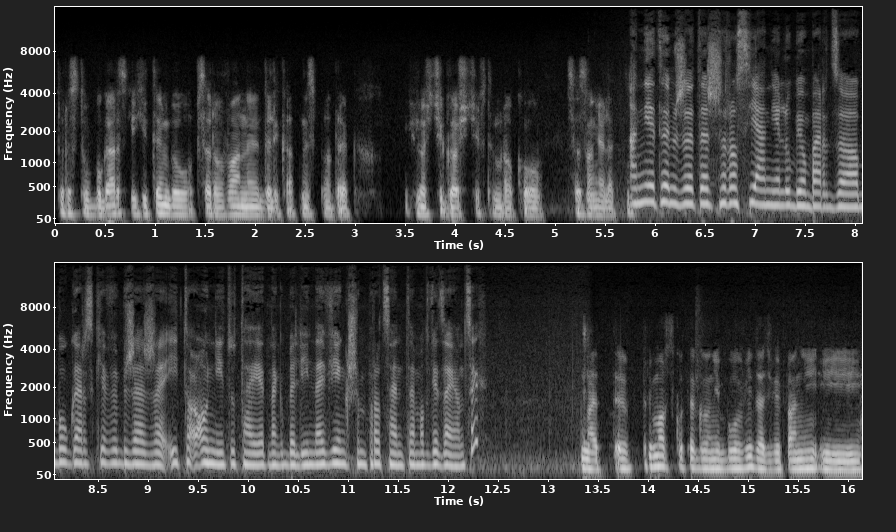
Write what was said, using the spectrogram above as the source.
turystów bułgarskich i tym był obserwowany delikatny spadek ilości gości w tym roku w sezonie letnim. A nie tym, że też Rosjanie lubią bardzo bułgarskie wybrzeże i to oni tutaj jednak byli największym procentem odwiedzających? E, w Primorsku tego nie było widać, wie pani, i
